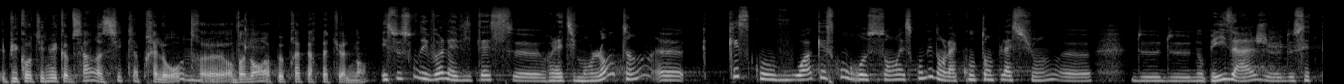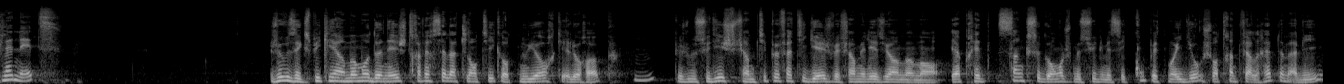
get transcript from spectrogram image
et puis continuer comme ça, un cycle après l'autre, euh, en volant à peu près perpétuellement. Et ce sont des vols à vitesse euh, relativement lente. hein. Qu'est-ce qu'on voit Qu'est-ce qu'on ressent? Est-ce qu'on est dans la contemplation euh, de, de nos paysages, de cette planète? Je vais vous expliquer, à un moment donné, je traversais l'Atlantique entre New York et l'Europe, que je me suis dit, je suis un petit peu fatigué, je vais fermer les yeux un moment. Et après cinq secondes, je me suis dit, mais c'est complètement idiot, je suis en train de faire le rêve de ma vie,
